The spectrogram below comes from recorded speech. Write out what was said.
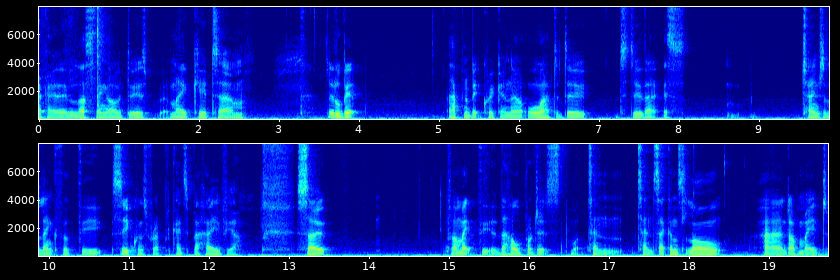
Okay, the last thing I would do is make it um, a little bit happen a bit quicker. Now all I have to do to do that is change the length of the sequence replicator behavior. So if I make the, the whole project what 10, 10 seconds long and I've made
